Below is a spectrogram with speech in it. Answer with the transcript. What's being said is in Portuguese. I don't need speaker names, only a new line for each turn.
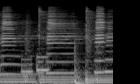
Música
